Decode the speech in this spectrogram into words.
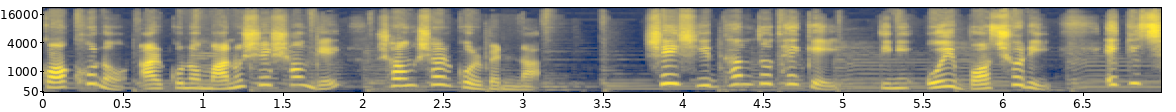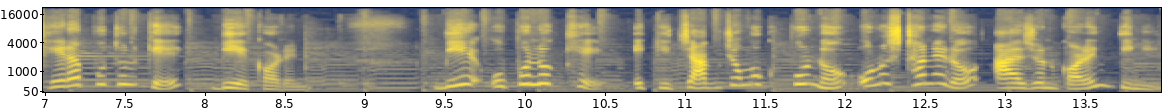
কখনো আর কোনো মানুষের সঙ্গে সংসার করবেন না। সেই সিদ্ধান্ত থেকেই তিনি ওই বছরই একটি ছেঁড়া পুতুলকে বিয়ে করেন। বিয়ে উপলক্ষে একটি জাঁকজমকপূর্ণ অনুষ্ঠানেরও আয়োজন করেন তিনি।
